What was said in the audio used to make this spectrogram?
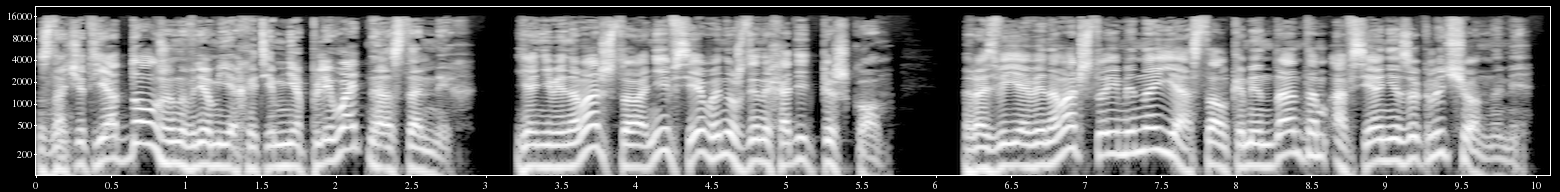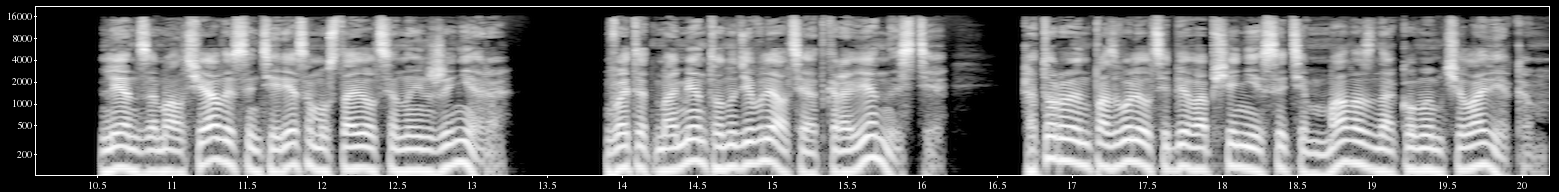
значит, я должен в нем ехать, и мне плевать на остальных. Я не виноват, что они все вынуждены ходить пешком. Разве я виноват, что именно я стал комендантом, а все они заключенными?» Лен замолчал и с интересом уставился на инженера. В этот момент он удивлялся откровенности, которую он позволил себе в общении с этим малознакомым человеком.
